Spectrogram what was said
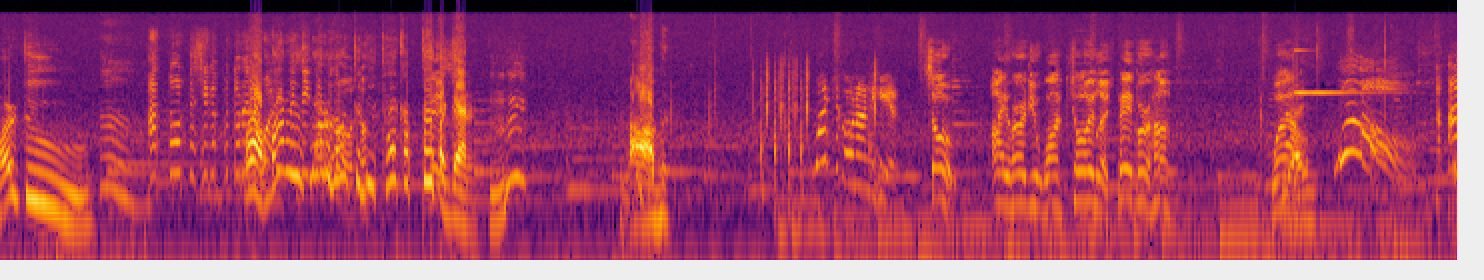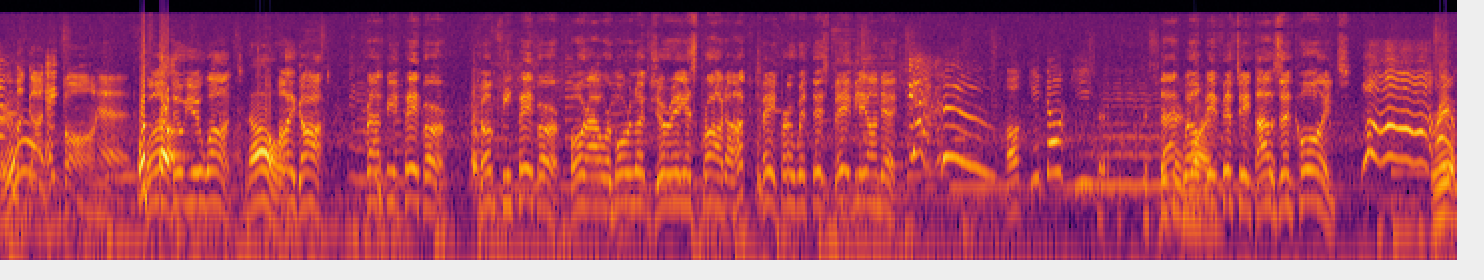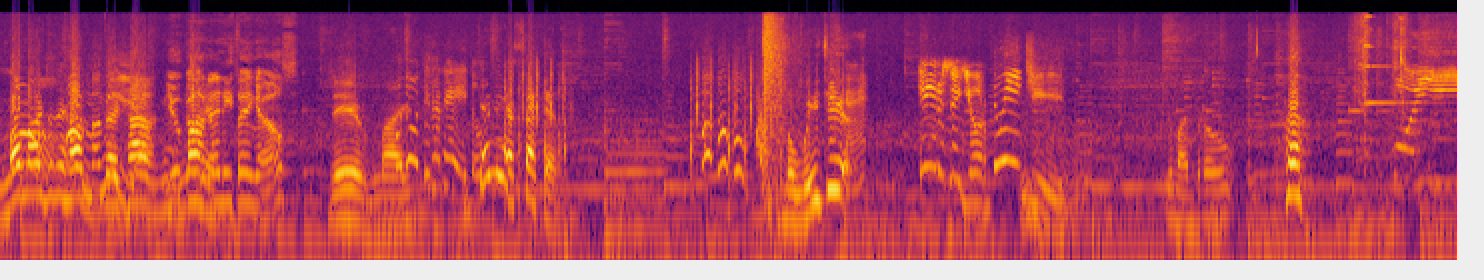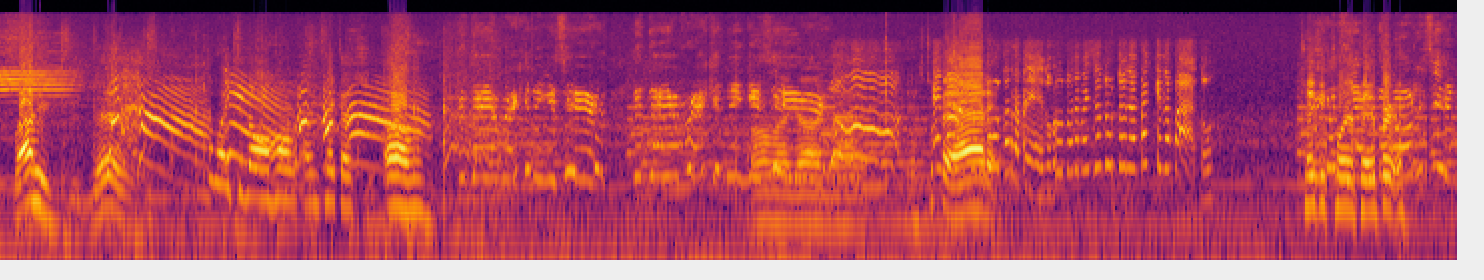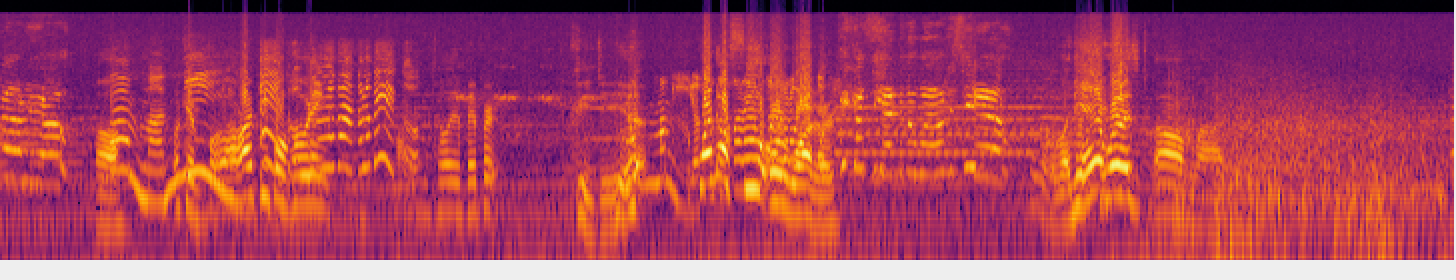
Part two. Wow, Mario's never going to be take a poop again. Hmm? Bob. What's going on here? So, I heard you want toilet paper, huh? Well, Whoa! I'm a god born. What, what the? do you want? No. I got crappy paper, comfy paper, or our more luxurious product, paper with this baby on it. Okie dokie. That will one. be 50,000 coins. Re- Mama doesn't have Mamma the kind of You got money. anything else? Dear my. Tutti da vedo. Give me a second. Luigi? Here's your Luigi. You my bro. Huh. Wow, he did it. I'd like to go home and take a. Um. The day of reckoning is here! The day of reckoning is here! Oh my here! god, man. It's too bad. Taking toilet paper. Oh. Mamma Okay, but are people holding Mamma toilet paper? Luigi. mia! Why not fuel or water? Because the end of the world is here! Well, the end was. Oh my.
